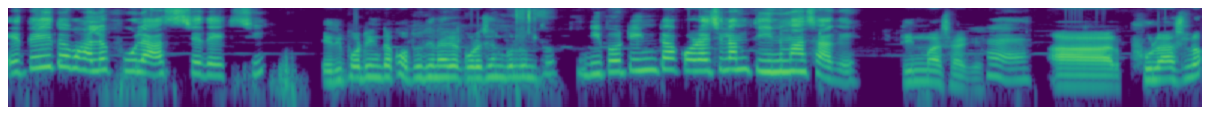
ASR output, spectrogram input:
এতেই তো ভালো ফুল আসছে দেখছি। এই রিপোর্টিংটা কতদিন আগে করেছেন বলুন তো? রিপোর্টিংটা করেছিলাম তিন মাস আগে। তিন মাস আগে। হ্যাঁ। আর ফুল আসলো?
